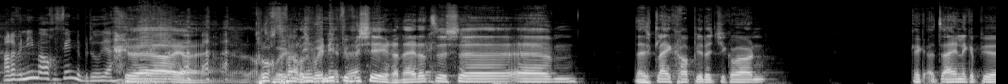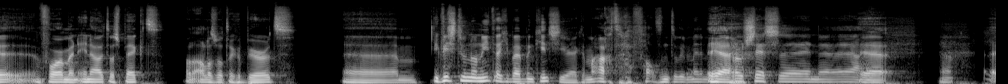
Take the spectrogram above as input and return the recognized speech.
Hadden we niet mogen vinden, bedoel jij? Ja, ja, ja. ja. Alles, moet, je, alles moet je niet publiceren. Nee, dat is... Uh, um, dat is een klein grapje dat je gewoon... Kijk, uiteindelijk heb je een vorm- en inhoudaspect van alles wat er gebeurt. Um, ik wist toen nog niet dat je bij McKinsey werkte, maar achteraf valt het natuurlijk met, met ja. processen en... Uh, ja. ja. ja. Uh,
